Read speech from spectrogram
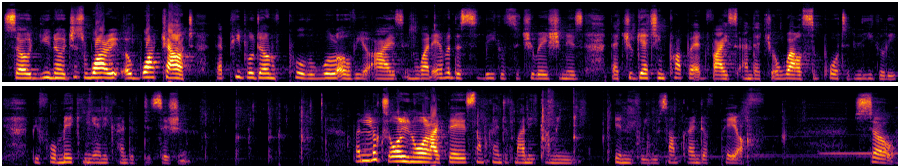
So you know just worry, uh, watch out that people don't pull the wool over your eyes in whatever this legal situation is. That you're getting proper advice and that you're well supported legally before making any kind of decision. But it looks all in all like there is some kind of money coming in for you, some kind of payoff. So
